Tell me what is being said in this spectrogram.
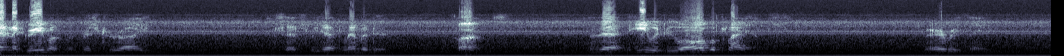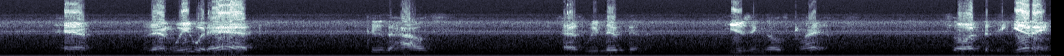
had an agreement with Mr. Wright, since we had limited funds, that he would do all the plans for everything. And then we would add to the house as we lived in it, using those plans. So at the beginning,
